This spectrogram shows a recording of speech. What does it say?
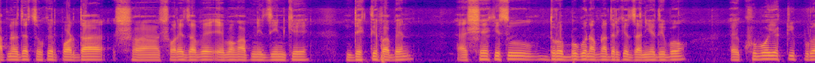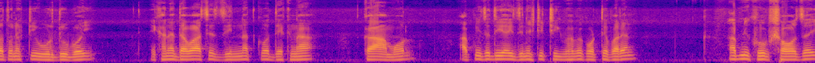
আপনার যে চোখের পর্দা সরে যাবে এবং আপনি জিনকে দেখতে পাবেন সে কিছু দ্রব্যগুণ আপনাদেরকে জানিয়ে দেব। খুবই একটি পুরাতন একটি উর্দু বই। এখানে দেওয়া আছে, জিন্নাত কো দেখনা কা আমল। আপনি যদি এই জিনিসটি ঠিকভাবে করতে পারেন, আপনি খুব সহজেই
